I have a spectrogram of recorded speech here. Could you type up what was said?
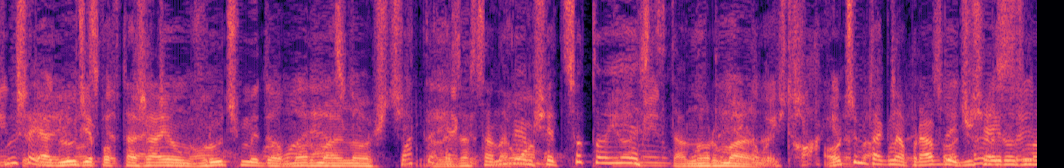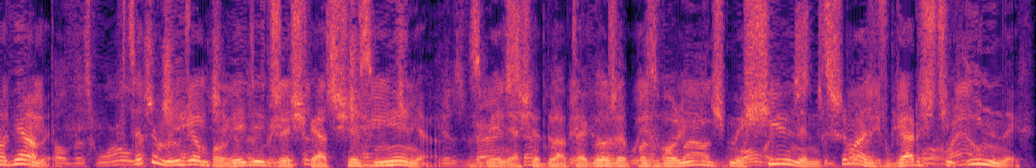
Słyszę, jak ludzie powtarzają, wróćmy do normalności, ale zastanawiam się, co to jest ta normalność. O czym tak naprawdę dzisiaj rozmawiamy? Chcę tym ludziom powiedzieć, że świat się zmienia. Zmienia się dlatego, że pozwoliliśmy silnym trzymać w garści innych,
